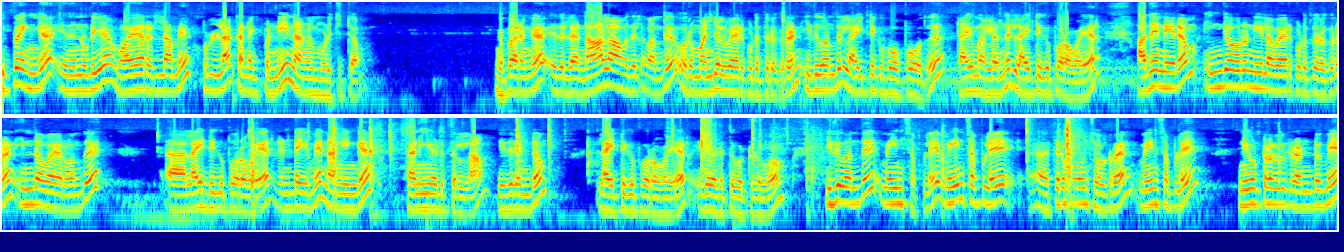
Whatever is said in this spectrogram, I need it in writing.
இப்போ இங்கே இதனுடைய ஒயர் எல்லாமே ஃபுல்லாக கனெக்ட் பண்ணி நாங்கள் முடிச்சிட்டோம். இங்கே பாருங்கள் இதில் நாலாவதில் வந்து ஒரு மஞ்சள் ஒயர் கொடுத்துருக்குறேன். இது வந்து லைட்டுக்கு போக போகுது. டைமர்லேருந்து லைட்டுக்கு போகிற ஒயர் அதே நேரம் இங்கே ஒரு நீல ஒயர் கொடுத்துருக்குறேன். இந்த ஒயர் வந்து லைட்டுக்கு போகிற ஒயர் ரெண்டையுமே நாங்கள் இங்கே தனியாக எடுத்துடலாம். இது ரெண்டும் லைட்டுக்கு போகிற ஒயர் இதை எடுத்து விட்டுடுவோம். இது வந்து மெயின் சப்ளை மெயின் சப்ளை திரும்பவும் சொல்கிறேன் மெயின் சப்ளை நியூட்ரல் ரெண்டுமே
